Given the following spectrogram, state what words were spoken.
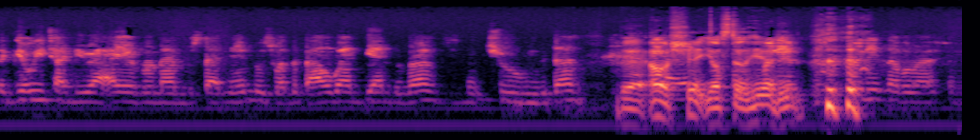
the only time you I ever remember stepping in was when the bell went at the end of the round to make sure we were done. Yeah. Oh shit, you're still here, dude. Brilliant, brilliant level wrestling.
